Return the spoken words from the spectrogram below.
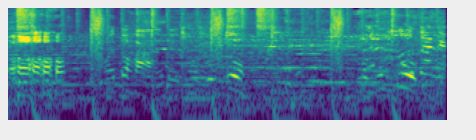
Oh, mau itu hantu, itu mau bubuk. Mau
